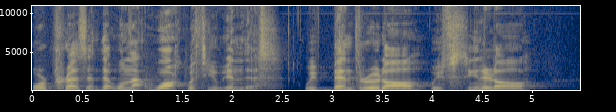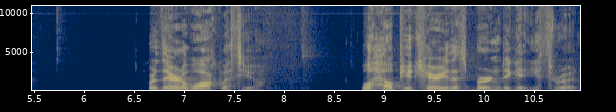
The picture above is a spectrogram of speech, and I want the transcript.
or present, that will not walk with you in this. We've been through it all, we've seen it all. We're there to walk with you. We'll help you carry this burden to get you through it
